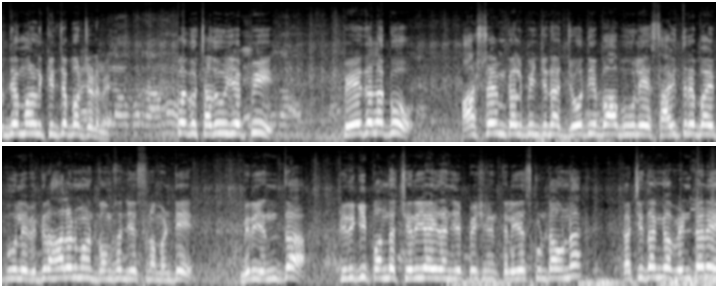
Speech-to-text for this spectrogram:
ఉద్యమాలను కించపరచడమే. పిల్లలకు చదువు చెప్పి పేదలకు ఆశ్రయం కల్పించిన జ్యోతిబా పూలే సావిత్రిబాయి పూలే విగ్రహాలను మనం ధ్వంసం చేస్తున్నామంటే మీరు ఎంత పిరిగి పంద చర్య ఇదని చెప్పేసి నేను తెలియజేసుకుంటా ఉన్నా. ఖచ్చితంగా వెంటనే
